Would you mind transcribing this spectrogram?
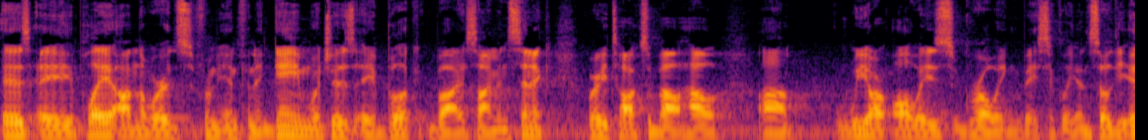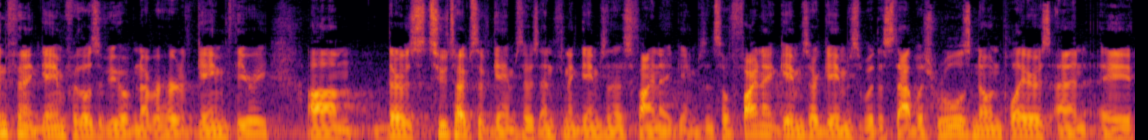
is a play on the words from the Infinite Game, which is a book by Simon Sinek, where he talks about how. Um, we are always growing, basically. And so, the infinite game, for those of you who have never heard of game theory, um, there's two types of games there's infinite games and there's finite games. And so, finite games are games with established rules, known players, and a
